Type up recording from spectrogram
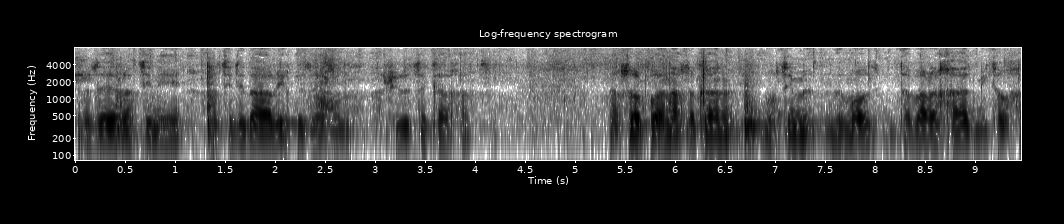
טוב, זה רציתי, רציתי להעריך בזה, אבל נשאיר את זה ככה. נחזור פה, אנחנו כאן רוצים ללמוד דבר אחד מתוך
